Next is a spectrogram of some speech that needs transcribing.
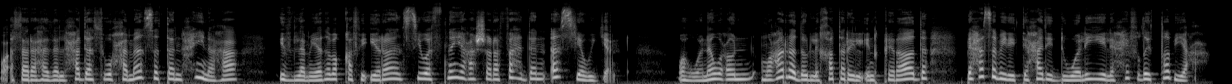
وأثر هذا الحدث حماسة حينها إذ لم يتبق في إيران سوى 12 فهدا آسيويا. وهو نوع معرض لخطر الانقراض بحسب الاتحاد الدولي لحفظ الطبيعة.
